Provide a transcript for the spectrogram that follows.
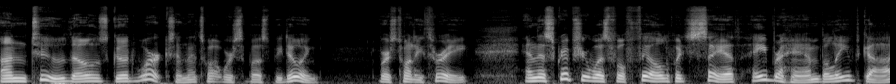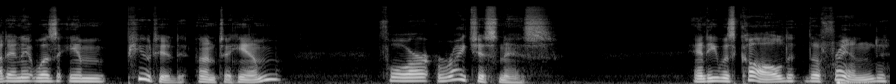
unto those good works, and that's what we're supposed to be doing. Verse 23 And the scripture was fulfilled which saith, Abraham believed God, and it was imputed imputed unto him for righteousness. And he was called the friend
